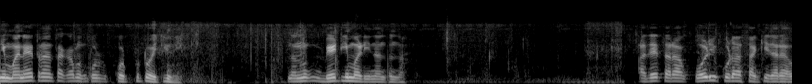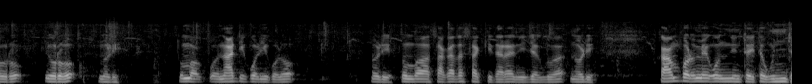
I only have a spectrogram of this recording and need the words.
ನಿಮ್ಮ ಮನೆ ಹತ್ರ ತಗೊಂಬಂದು ಕೊಟ್ಬಿಟ್ಟು ಹೋಯ್ತೀನಿ ನನಗೆ ಭೇಟಿ ಮಾಡಿ ನನ್ನನ್ನು. ಅದೇ ಥರ ಕೋಳಿ ಕೂಡ ಸಾಕಿದ್ದಾರೆ ಅವರು, ಇವರು ನೋಡಿ. ತುಂಬ ನಾಟಿ ಕೋಳಿಗಳು ನೋಡಿ, ತುಂಬ ಸಖತ ಸಾಕಿದ್ದಾರೆ ನಿಜಕ್ಕೂ ನೋಡಿ. ಕಾಂಪೌಂಡ್ ಮೇಲೆ ಒಂದು ನಿಂತೈತೆ ಹುಂಜ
